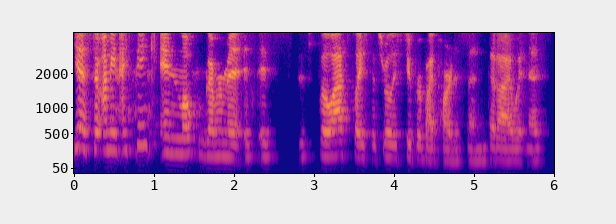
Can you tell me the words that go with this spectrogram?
Yeah, so I mean, I think in local government is, is, is the last place that's really super bipartisan that I witnessed.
